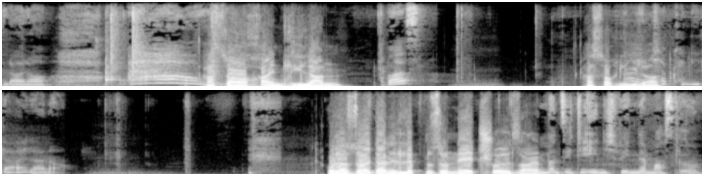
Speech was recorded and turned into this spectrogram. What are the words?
Eyeliner. Hast du auch einen lilan? Was? Hast du auch Nein, lila? ich habe keinen lila Eyeliner. Oder soll deine Lippen so natural sein? Man sieht die eh nicht wegen der Maske.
